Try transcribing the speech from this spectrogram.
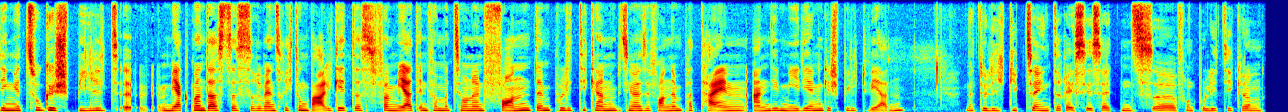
Dinge zugespielt? Äh, merkt man das, dass wenn es Richtung Wahl geht, dass vermehrt Informationen von den Politikern bzw. von den Parteien an die Medien gespielt werden? Natürlich gibt es ein Interesse seitens äh, von Politikern.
